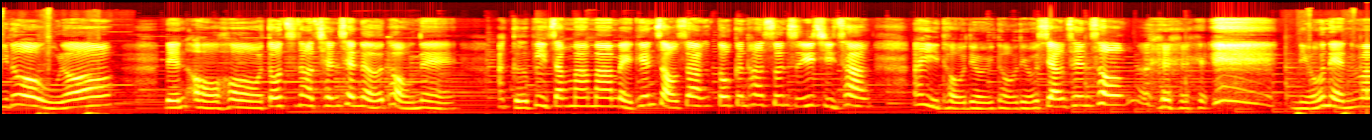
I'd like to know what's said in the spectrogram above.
一落伍喽，连哦吼都知道圈圈儿童呢。啊，隔壁张妈妈每天早上都跟她孙子一起唱，啊，一头牛一头牛向前冲，嘿嘿嘿，牛年嘛，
